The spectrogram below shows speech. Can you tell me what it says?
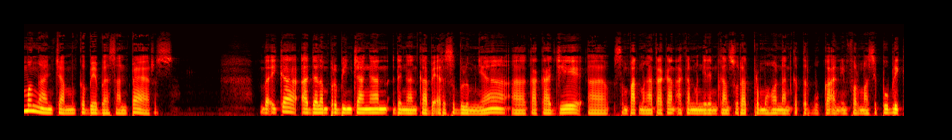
mengancam kebebasan pers. Mbak Ika, uh, dalam perbincangan dengan KBR sebelumnya, uh, KKJ uh, sempat mengatakan akan mengirimkan surat permohonan keterbukaan informasi publik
